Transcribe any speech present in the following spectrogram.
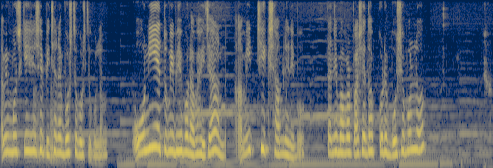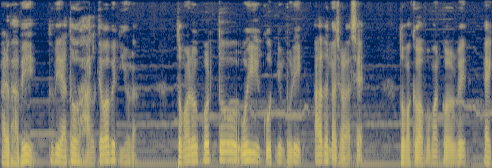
আমি মুচকি হেসে বিছানায় বসতে বসতে বললাম ও নিয়ে তুমি ভেবো না ভাইজান। আমি ঠিক সামলে নেব। তানজিম আমার পাশে ধপ করে বসে বলল আরে ভাবি তুমি এত হালকাভাবে নিও না। তোমার ওপর তো ওই কুটনি বুড়ি আলাদা নজর আছে। তোমাকে অপমান করবে এক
